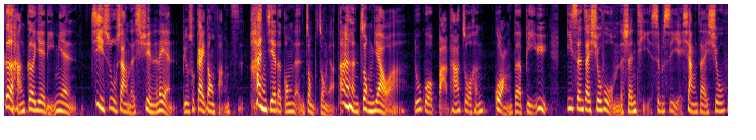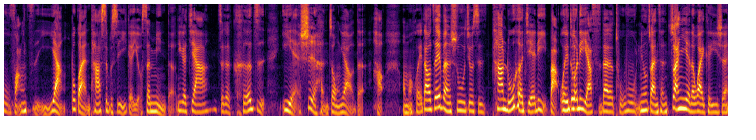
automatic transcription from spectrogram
各行各业里面。技术上的训练，比如说盖栋房子、焊接的功能重不重要？当然很重要啊！如果把它做很广的比喻。医生在修复我们的身体，是不是也像在修复房子一样？不管它是不是一个有生命的一个家，这个壳子也是很重要的。好，我们回到这本书，就是他如何竭力把维多利亚时代的屠夫扭转成专业的外科医生，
